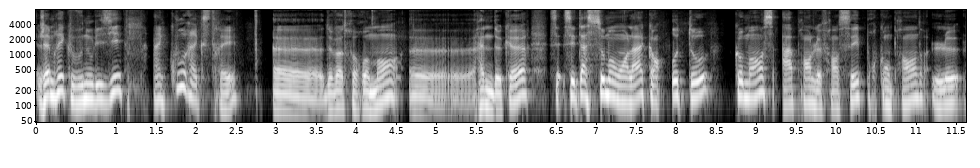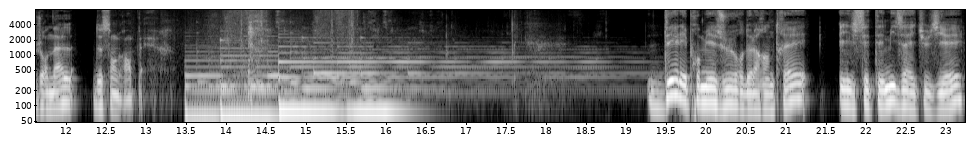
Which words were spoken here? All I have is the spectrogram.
j'aimerais que vous nous lisiez un court extrait euh, de votre roman Reine de cœur. C'est à ce moment-là quand Otto commence à apprendre le français pour comprendre le journal de son grand-père. Dès les premiers jours de la rentrée, il s'était mis à étudier,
